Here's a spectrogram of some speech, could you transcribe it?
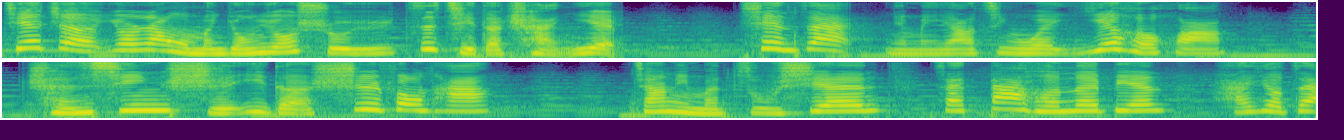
接着又让我们拥有属于自己的产业。现在你们要敬畏耶和华，诚心实意的侍奉他，将你们祖先在大河那边，还有在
